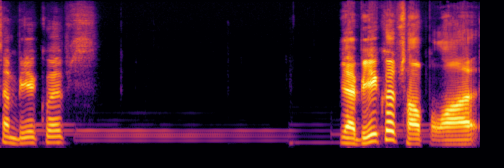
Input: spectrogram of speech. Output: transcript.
Some Beequips. Yeah, Beequips help a lot.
